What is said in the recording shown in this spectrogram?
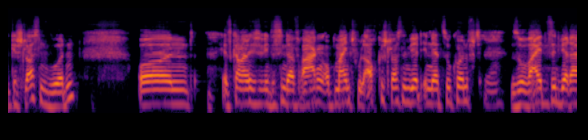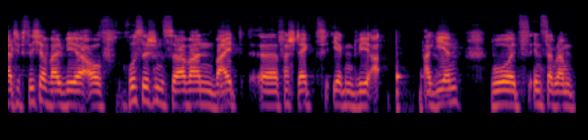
geschlossen wurden. Und jetzt kann man natürlich das hinterfragen, ob mein Tool auch geschlossen wird in der Zukunft. Ja. Soweit sind wir relativ sicher, weil wir auf russischen Servern weit äh, versteckt irgendwie agieren, wo jetzt Instagram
